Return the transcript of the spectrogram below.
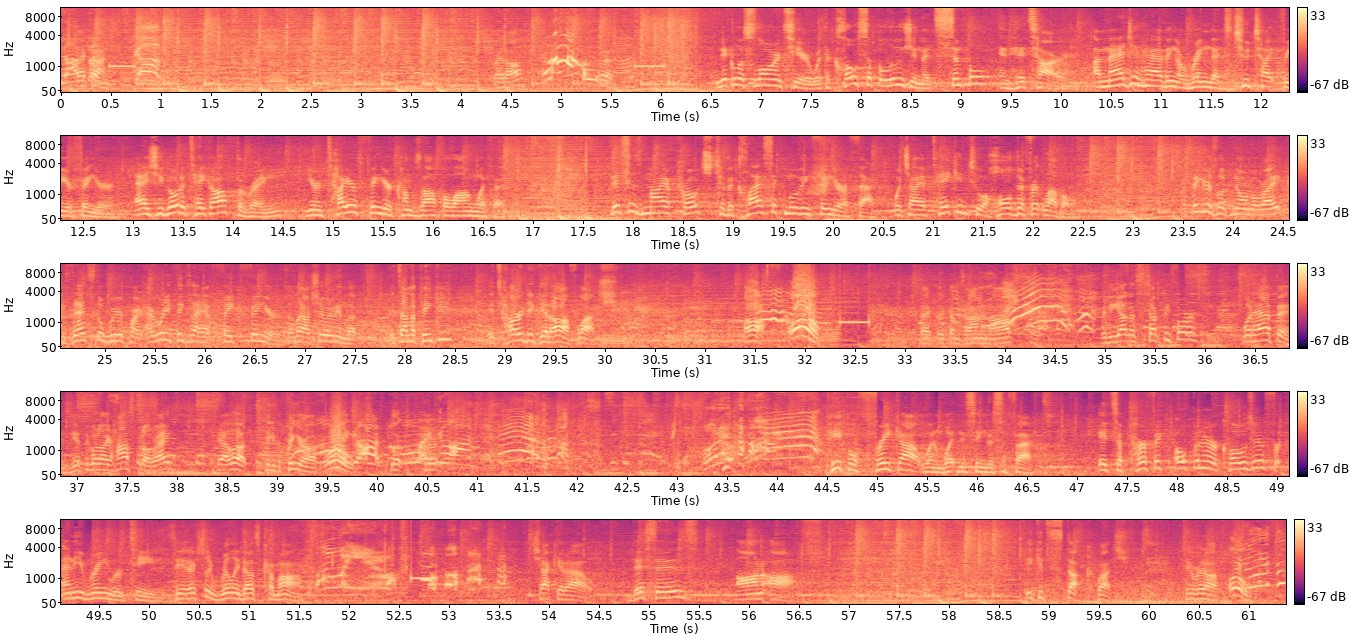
Back on. God. Right off. Nicholas Lawrence here with a close-up illusion that's simple and hits hard. Imagine having a ring that's too tight for your finger. As you go to take off the ring, your entire finger comes off along with it. This is my approach to the classic moving finger effect, which I have taken to a whole different level. My fingers look normal, right? Because that's the weird part. Everybody thinks I have fake fingers. I'll show you what I mean. Look, it's on the pinky. It's hard to get off. Watch. Off. Oh! Ah! oh! In fact, comes on and off. Have you gotten stuck before? What happens? You have to go to like a hospital, right? Yeah, look, take the finger off. Oh Whoa. my god! Look, oh my god! People freak out when witnessing this effect. It's a perfect opener or closer for any ring routine. See, it actually really does come off. Oh you! Check it out. This is on off. It gets stuck. Watch. Take it right off. Oh!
